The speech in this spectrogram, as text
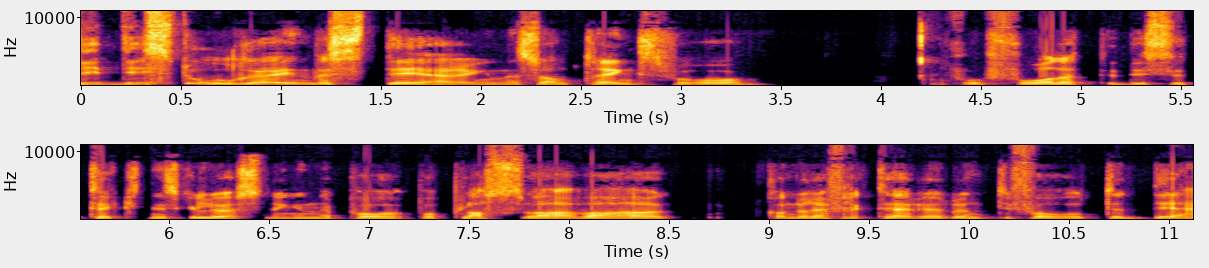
De, de, store investeringene som trengs for å, for å få dette, disse tekniske løsningene på, på plass, hva, hva, kan du reflektere rundt i forhold til det?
